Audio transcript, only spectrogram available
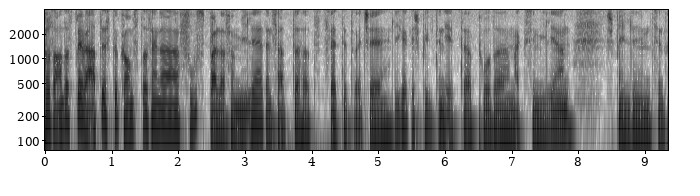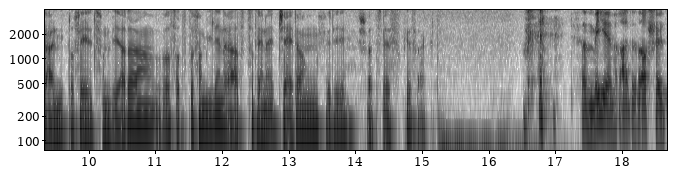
Was anderes Privates, du kommst aus einer Fußballerfamilie. Dein Vater hat zweite deutsche Liga gespielt, dein älterer Bruder Maximilian spielt im Zentralmittelfeld von Werder. Was hat der Familienrat zu deiner Entscheidung für die Schwarz-Weiß gesagt? der Familienrat ist auch schön.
